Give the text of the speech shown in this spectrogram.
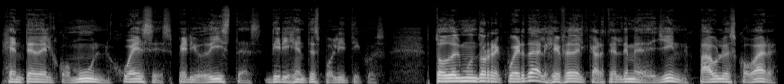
gente del común, jueces, periodistas, dirigentes políticos. Todo el mundo recuerda al jefe del cartel de Medellín, Pablo Escobar,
